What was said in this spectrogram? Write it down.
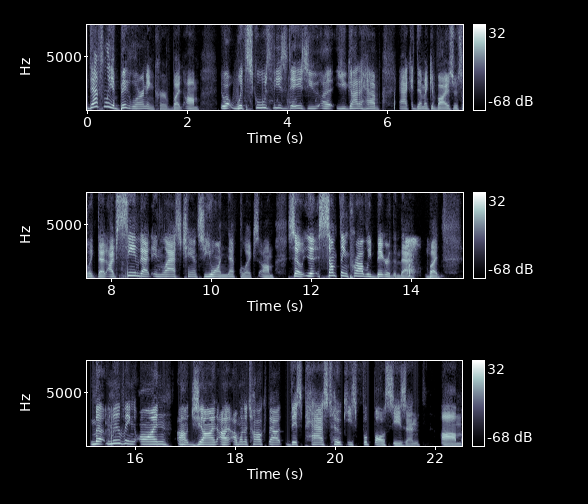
definitely a big learning curve, but um with schools these days you uh, you got to have academic advisors like that. I've seen that in Last Chance U on Netflix. Um so something probably bigger than that, but M- moving on, uh, Jon, I, I want to talk about this past Hokies football season. Um,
